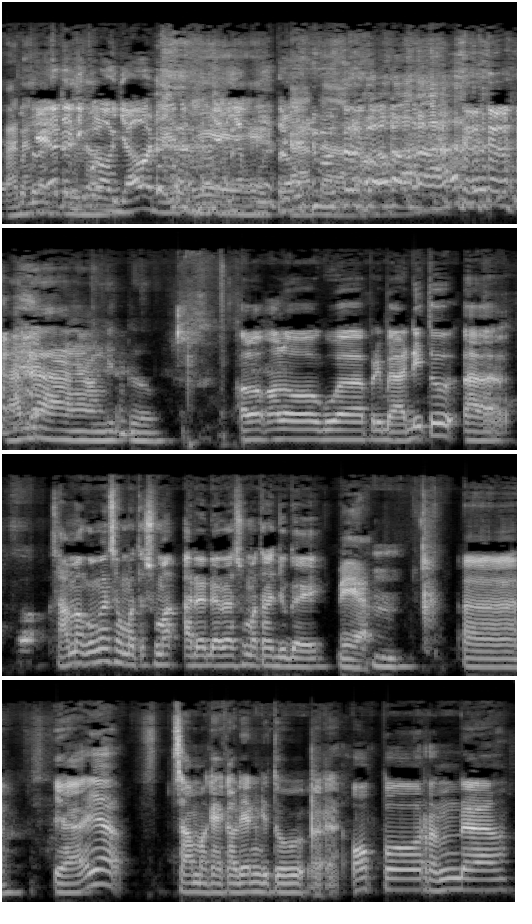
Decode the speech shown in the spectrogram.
Kadang Kayaknya udah di Pulau Jawa deh. Kayaknya Putro. Kadang. Kadang emang gitu. Kalau kalau gue pribadi tuh uh, sama gue kan sama Suma- ada darah Sumatera juga ya. Iya. Hmm. Eh, ya ya sama kayak kalian gitu. Eh, opor, rendang.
